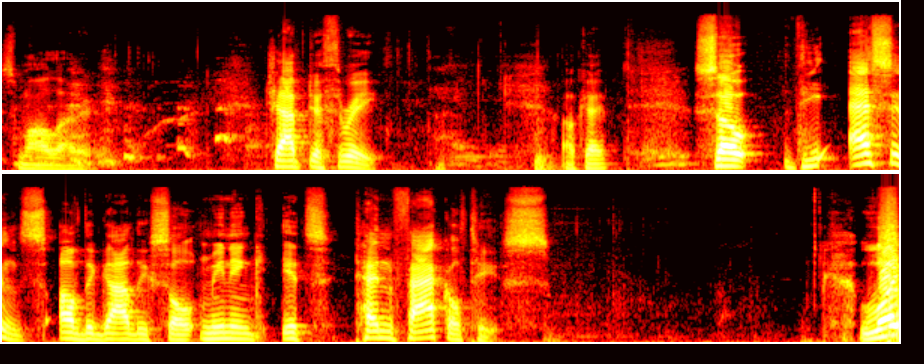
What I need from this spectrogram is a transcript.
Small letter. Chapter 3. Okay. So, the essence of the godly soul, meaning its 10 faculties. They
